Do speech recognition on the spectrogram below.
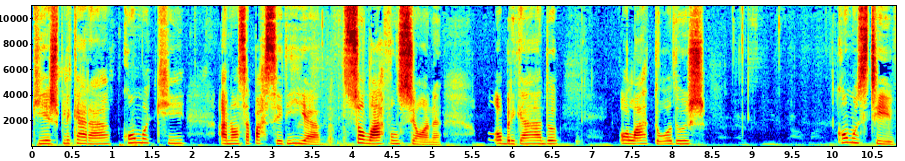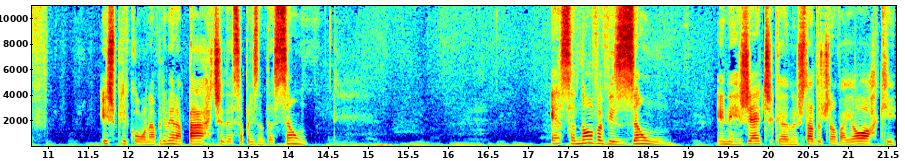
que explicará como que a nossa parceria solar funciona. Obrigado. Olá a todos. Como o Steve explicou na primeira parte dessa apresentação, essa nova visão energética no estado de Nova York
